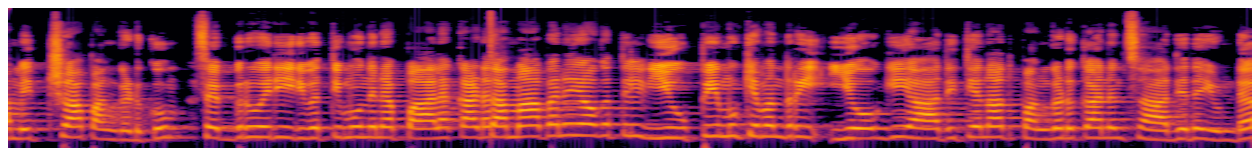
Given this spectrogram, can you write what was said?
അമിത് ഷാ പങ്കെടുക്കും. ഫെബ്രുവരി ഇരുപത്തിമൂന്നിന് പാലക്കാട് സമാപന യോഗത്തിൽ യു മുഖ്യമന്ത്രി യോഗി ആദിത്യനാഥ് പങ്കെടുക്കാനും സാധ്യതയുണ്ട്.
